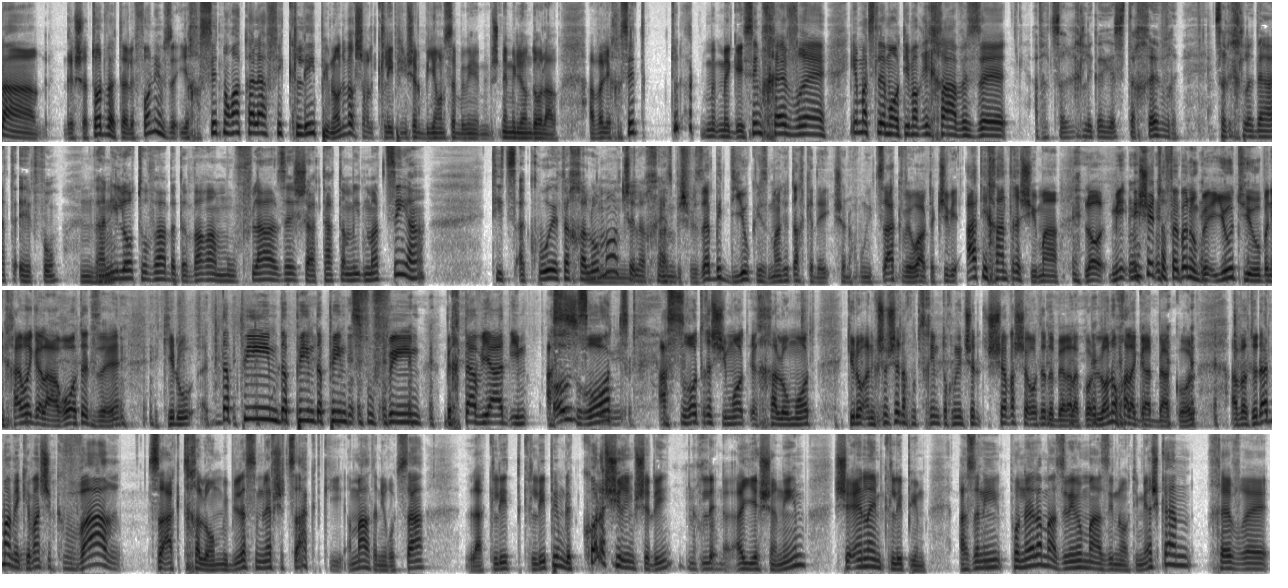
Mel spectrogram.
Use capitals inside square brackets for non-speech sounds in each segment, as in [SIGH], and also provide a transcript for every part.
הרשתות והטלפונים, זה יחסית נורא קל להפיק קליפים, לא מדבר עכשיו על קליפים של ביונסה בשני מיליון דולר, אבל יחסית, את יודעת, מגייסים חבר'ה עם מצלמות, עם עריכה וזה, אבל צריך לגייס את החבר'ה, צריך לדעת איפה, ואני לא טובה בדבר המופלא הזה שאתה תמיד מציע, תצעקו את החלומות שלכם. אז בשביל זה בדיוק הזמנתי אותך כדי שאנחנו נצעק ווואו תקשיבי את הכנת רשימה. [LAUGHS] לא מי, מי שצופה בנו ביוטיוב אני חייב רגע להראות את זה. כאילו דפים דפים דפים צפופים בכתב יד עם עשרות עשרות רשימות חלומות. כאילו אני חושב שאנחנו צריכים תוכנית של שבע שעות לדבר על הכל לא נוכל לגעת בהכל. אבל את יודעת מה מכיוון שכבר צעקת חלום מבלי לשים לב שצעקת כי אמרת אני רוצה להקליט קליפים לכל השירים שלי, נכון. הישנים, שאין להם קליפים. אז אני פונה למאזינים ומאזינות, אם יש כאן חבר'ה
